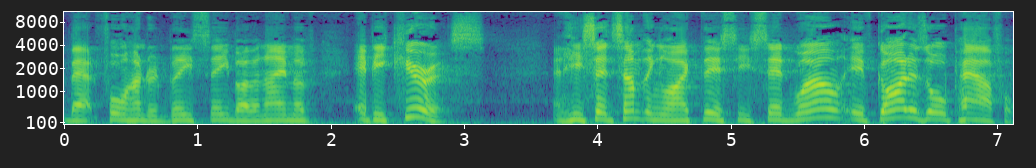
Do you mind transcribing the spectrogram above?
about 400 BC by the name of Epicurus. And he said something like this He said, Well, if God is all powerful,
